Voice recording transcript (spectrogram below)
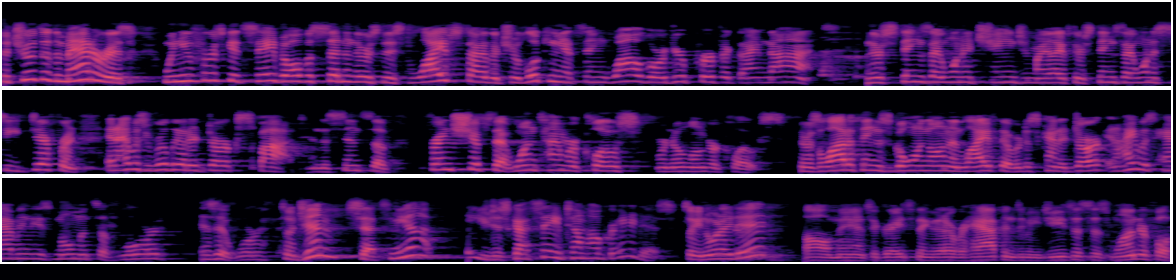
The truth of the matter is, when you first get saved, all of a sudden there's this lifestyle that you're looking at saying, Wow, Lord, you're perfect, I'm not. And there's things I want to change in my life, there's things I want to see different. And I was really at a dark spot in the sense of friendships that one time were close were no longer close. There was a lot of things going on in life that were just kind of dark, and I was having these moments of, Lord, is it worth it? So Jim sets me up. You just got saved. Tell him how great it is. So you know what I did? Oh man, it's the greatest thing that ever happened to me. Jesus is wonderful.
